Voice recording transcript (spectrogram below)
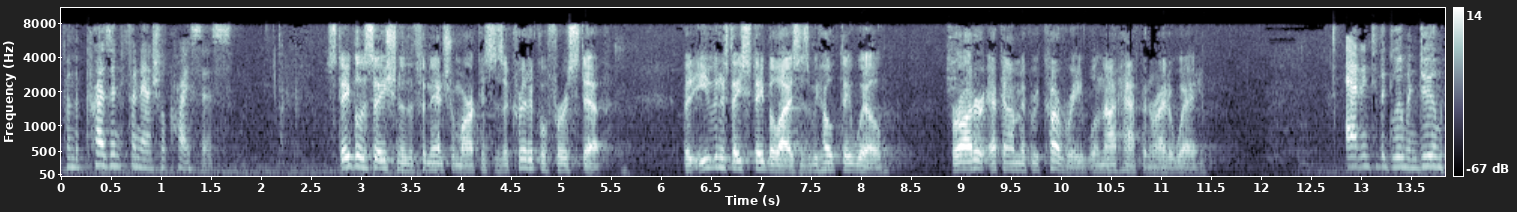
from the present financial crisis. Stabilization of the financial markets is a critical first step. But even if they stabilize, as we hope they will, broader economic recovery will not happen right away adding to the gloom and doom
